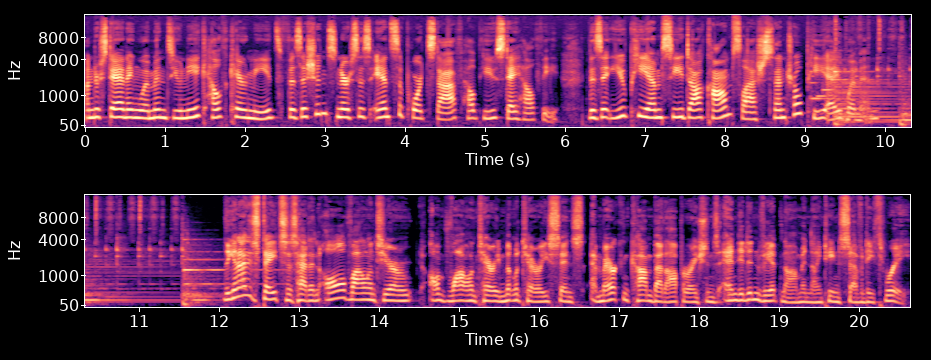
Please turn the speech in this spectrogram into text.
Understanding women's unique healthcare needs, physicians, nurses, and support staff help you stay healthy. Visit upmc.com slash central PA women. The United States has had an all volunteer, all voluntary military since American combat operations ended in Vietnam in 1973.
